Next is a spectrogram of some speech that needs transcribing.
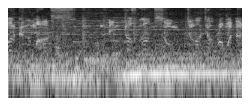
warga emas. Lintas langsung jelajah Ramadan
